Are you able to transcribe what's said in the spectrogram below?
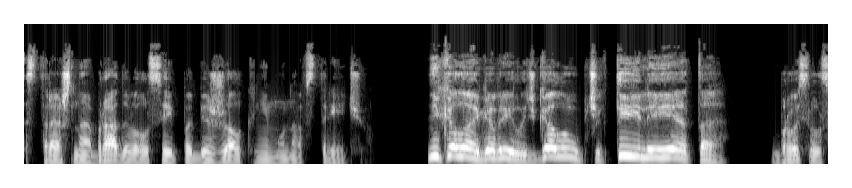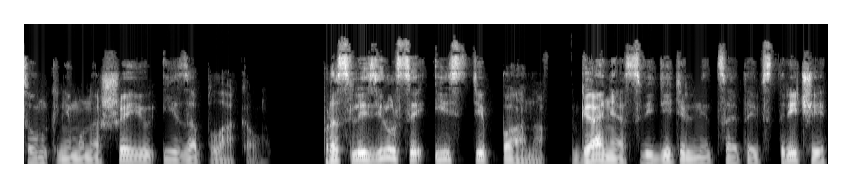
страшно обрадовался и побежал к нему навстречу. «Николай Гаврилович, голубчик, ты ли это?» Бросился он к нему на шею и заплакал. Прослезился и Степанов. Ганя, свидетельница этой встречи,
